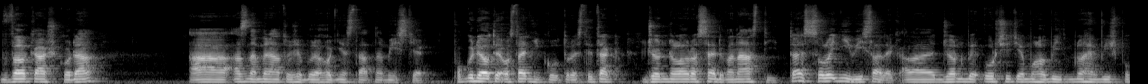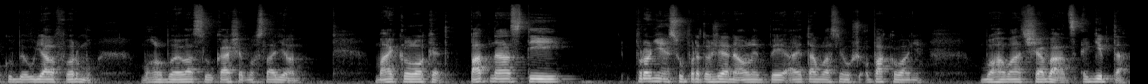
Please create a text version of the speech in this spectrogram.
velká škoda a, a znamená to, že bude hodně stát na místě. Pokud jde o ty ostatní kulturisty, tak John Dolorosa je 12. To je solidní výsledek, ale John by určitě mohl být mnohem výš, pokud by udělal formu. Mohl bojovat s Lukášem Osladilem. Michael Lockett 15. Pro ně je super, protože je na Olympii a je tam vlastně už opakovaně. Mohamed Shaban z Egypta,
